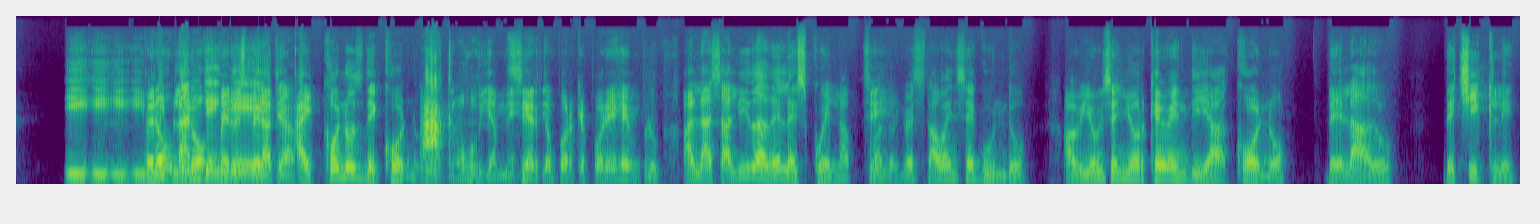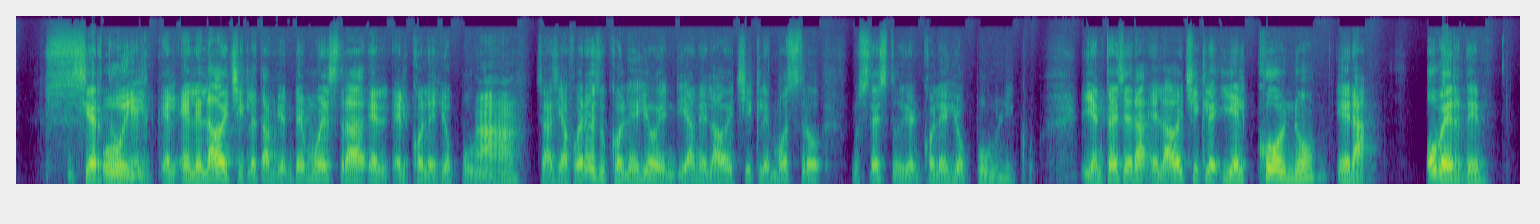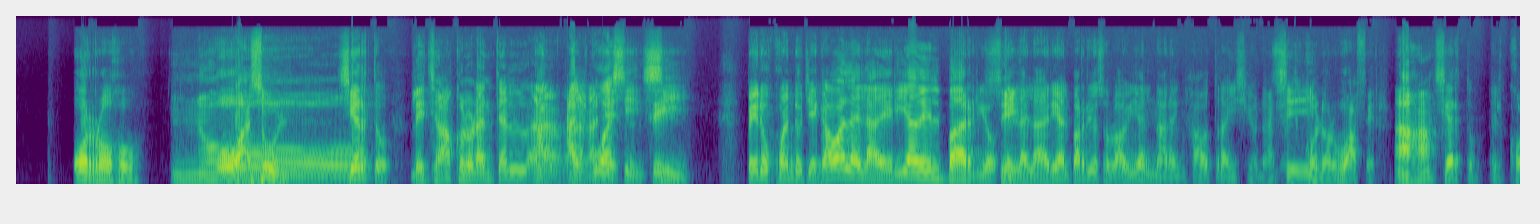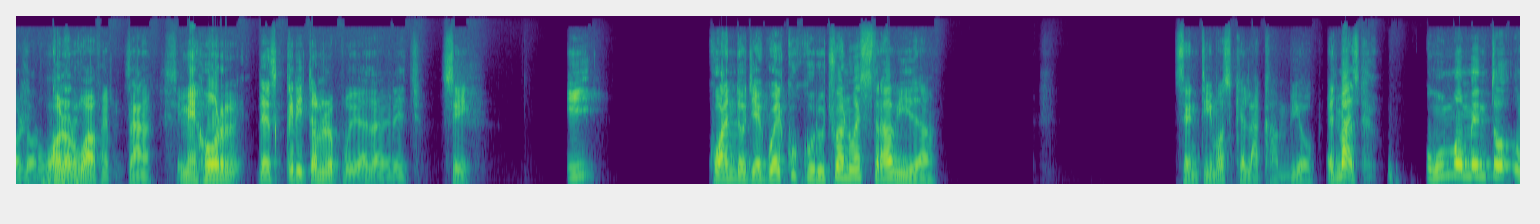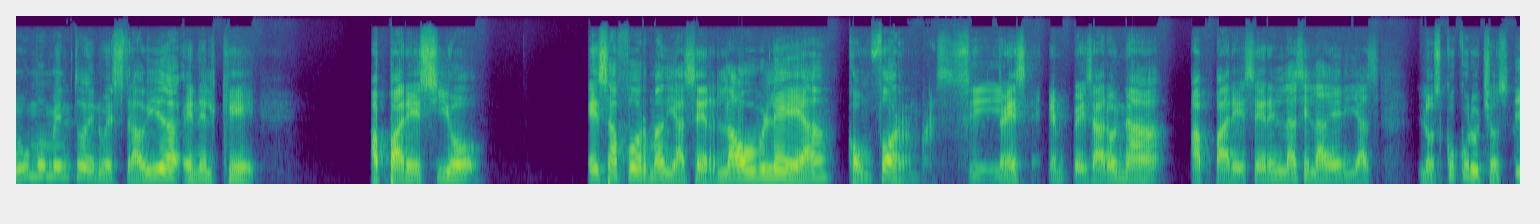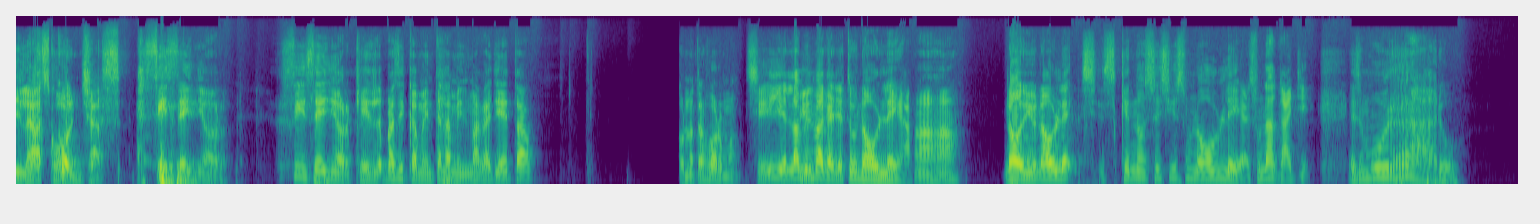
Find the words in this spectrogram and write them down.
Y, y, y, Pero, muy pero, pero blandengueya. espérate, hay conos de conos. Ah, obviamente. Cierto, porque por ejemplo, a la salida de la escuela, Sí. cuando yo estaba en segundo, había un señor que vendía cono de helado, de chicle, ¿cierto? El, el- el helado de chicle también demuestra el, el colegio público. Ajá. O sea, si afuera de su colegio vendían helado de chicle, muestro, usted estudió en colegio público. Y entonces era helado de chicle y el cono era o verde, o rojo, No. o azul, ¿cierto? Le echaba colorante al, a la, A- a la algo así, sí. Pero cuando llegaba a la heladería del barrio, Sí. en la heladería del barrio solo había el naranjado tradicional, Sí. el color wafer, Ajá. ¿cierto? El color wafer. Color wafer. O sea, Sí. mejor descrito no lo pudieras haber hecho. Sí. Y cuando llegó el cucurucho a nuestra vida, sentimos que la cambió. Es más, un momento, hubo un momento de nuestra vida en el que apareció esa forma de hacer la oblea con formas. Sí. Entonces empezaron a aparecer en las heladerías los cucuruchos y las, conchas. Sí, señor. Sí, señor. Que es básicamente la misma galleta con otra forma. Sí, es la Sí. misma galleta de una oblea. Ajá. No, de una oblea. Es que no sé si es una oblea, es una galleta. Es muy raro.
